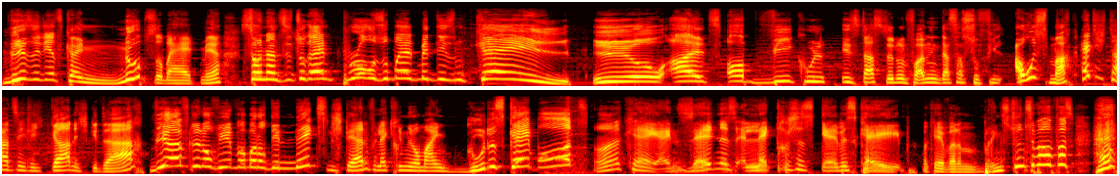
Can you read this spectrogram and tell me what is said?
Wir sind jetzt kein Noob-Superheld mehr, sondern sind sogar ein Pro-Superheld mit diesem Cape. Yo, als ob, wie cool ist das denn? Und vor allem, dass das so viel ausmacht, hätte ich tatsächlich gar nicht gedacht. Wir öffnen auf jeden Fall mal noch den nächsten Stern. Vielleicht kriegen wir noch mal ein gutes Cape und... Okay, ein seltenes elektrisches gelbes Cape. Okay, warte, bringst du uns überhaupt was? Hä?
